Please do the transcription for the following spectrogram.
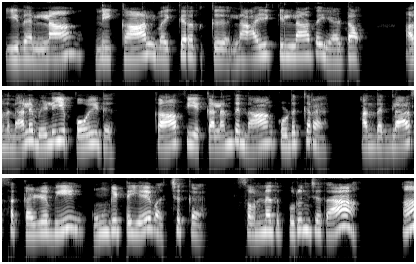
இதெல்லாம் நீ கால் வைக்கிறதுக்கு லாயக்கில்லாத இடம். அதனால வெளியே போயிடு. காஃபியை கலந்து நான் கொடுக்கறேன். அந்த கிளாஸை கழுவி உங்கிட்டயே வச்சுக்க. சொன்னது புரிஞ்சதா? ஆ?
